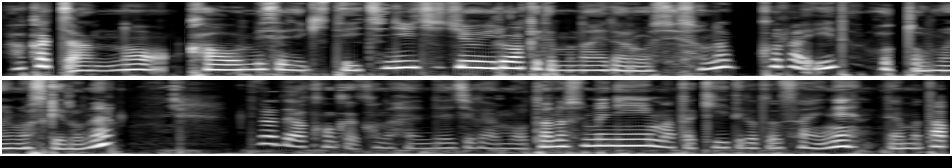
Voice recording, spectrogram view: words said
赤ちゃんの顔を見せに来て一日中いるわけでもないだろうし、そのくらいいいだろうと思いますけどね。ではでは今回この辺で次回もお楽しみにまた聞いてくださいね。ではまた。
